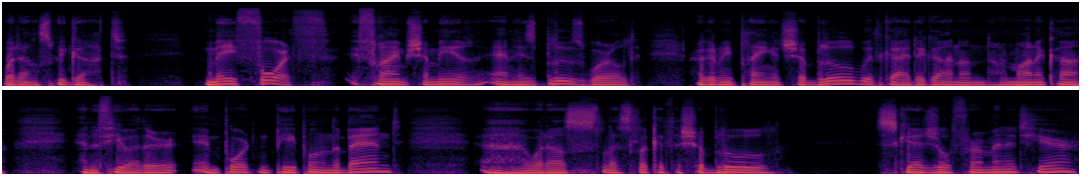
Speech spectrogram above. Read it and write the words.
what else we got? May 4th, Ephraim Shamir and his Blues World are going to be playing at Shablul with Guy Dagan on harmonica and a few other important people in the band. Uh, what else? Let's look at the Shablul schedule for a minute here.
